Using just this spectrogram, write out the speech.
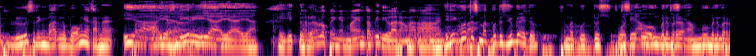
dulu sering banget ngebohong ya karena Iya, perlakuan iya. dia sendiri. Iya, iya, iya. kayak gitu karena lu pengen main tapi dilarang-larang. Ah, jadi gue tuh sempat putus juga itu. Sempat putus. Wah, Putus dia tuh nyambung, putus bener-bener nyambung. bener-bener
